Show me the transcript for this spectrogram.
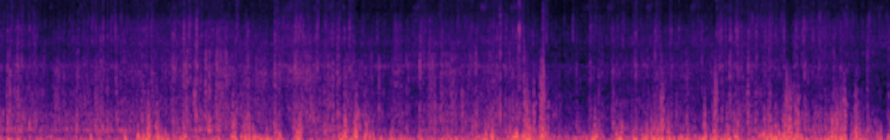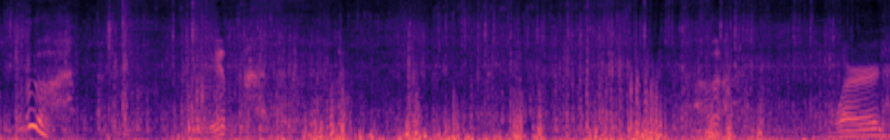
Yep. Uh, word.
